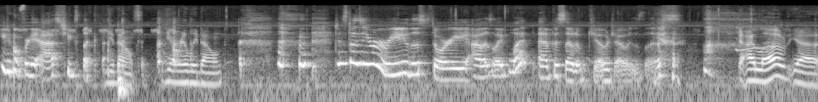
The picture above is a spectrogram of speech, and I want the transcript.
You don't forget ass cheeks like that. You don't. You really don't. Just as you were reading the story, I was like, what episode of JoJo is this? Yeah, I loved. Yeah,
